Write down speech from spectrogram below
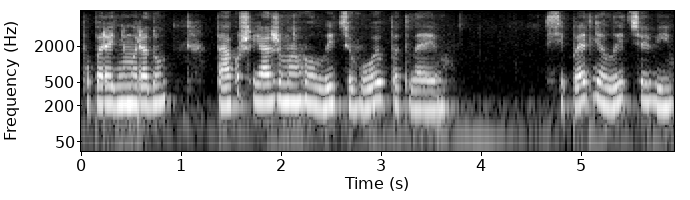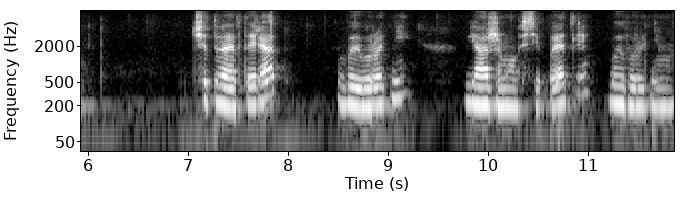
попередньому ряду. Також в'яжемо його лицьовою петлею всі петлі лицьові. Четвертий ряд виворотній, в'яжемо всі петлі виворотніми.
